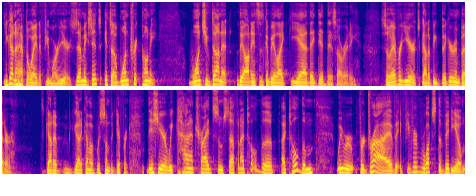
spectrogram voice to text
You're gonna have to wait a few more years. Does that make sense? It's a one trick pony once you've done it, the audience is going to be like, yeah, they did this already. So every year it's got to be bigger and better. It's got to you got to come up with something different. This year we kind of tried some stuff, and I told the I told them we were for Drive. If you've ever watched the video,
